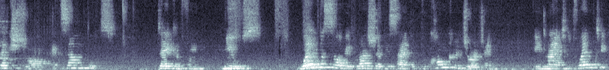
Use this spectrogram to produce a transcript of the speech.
textual examples taken from news. When the Soviet Russia decided to conquer Georgia in, in 1920,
